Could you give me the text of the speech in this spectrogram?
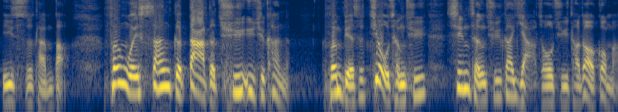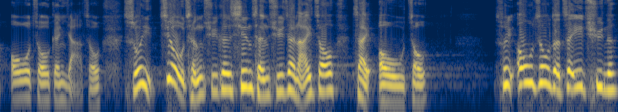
伊斯坦堡，分为三个大的区域去看呢。分别是旧城区、新城区跟亚洲区，他都有共嘛？欧洲跟亚洲，所以旧城区跟新城区在哪一洲？在欧洲，所以欧洲的这一区呢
